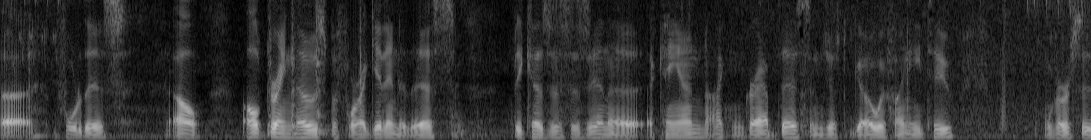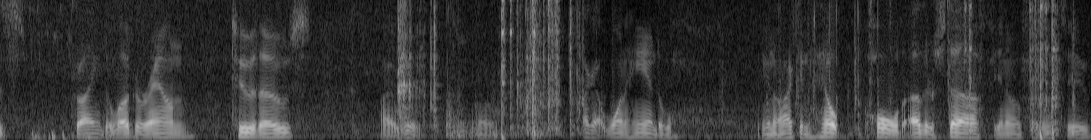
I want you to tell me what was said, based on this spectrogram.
uh, for this. I'll I'll drain those before I get into this because this is in a, a can. I can grab this and just go if I need to versus trying to lug around two of those. I would, you know, I got one handle. You know, I can help hold other stuff, you know, if I need to,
